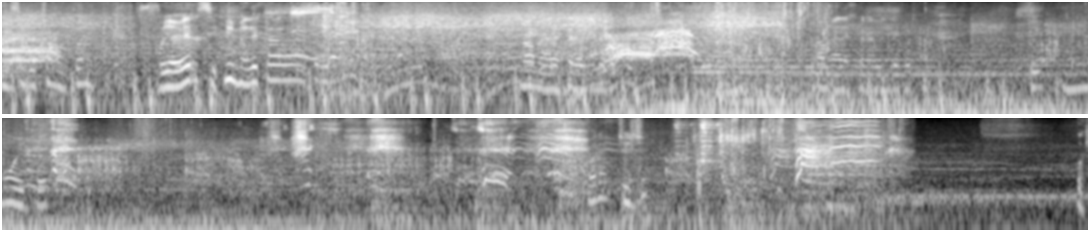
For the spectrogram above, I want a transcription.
Me se montones. Voy a ver si me deja. No me va a dejar abrir. No me va a dejar abrir la puerta. Estoy muy peor. Bueno, chichi. Ok,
